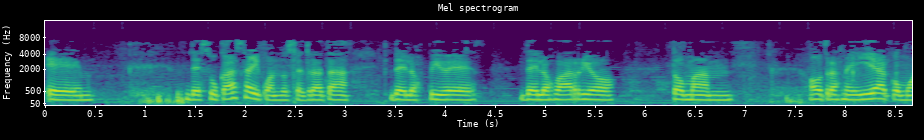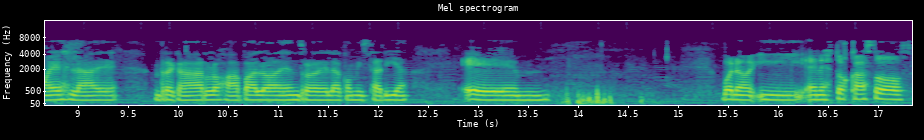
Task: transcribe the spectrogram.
de su casa y cuando se trata de los pibes de los barrios toman otras medidas como es la de recagarlos a palo adentro de la comisaría. Em, bueno, y en estos casos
